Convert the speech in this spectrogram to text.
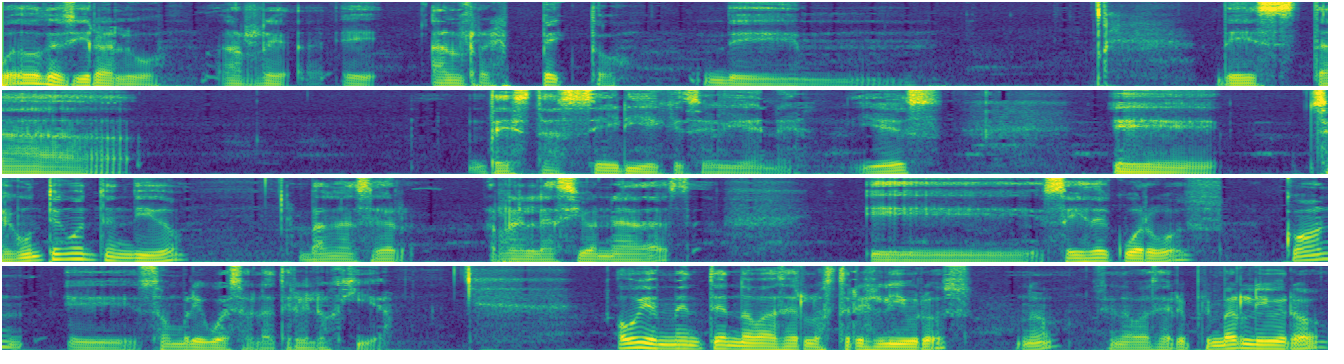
puedo decir algo al, eh, al respecto de de esta de esta serie que se viene y es eh, según tengo entendido, van a ser relacionadas eh, Seis de Cuervos con Sombra y Hueso, la trilogía. Obviamente no va a ser los tres libros, ¿no? Sino va a ser el primer libro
